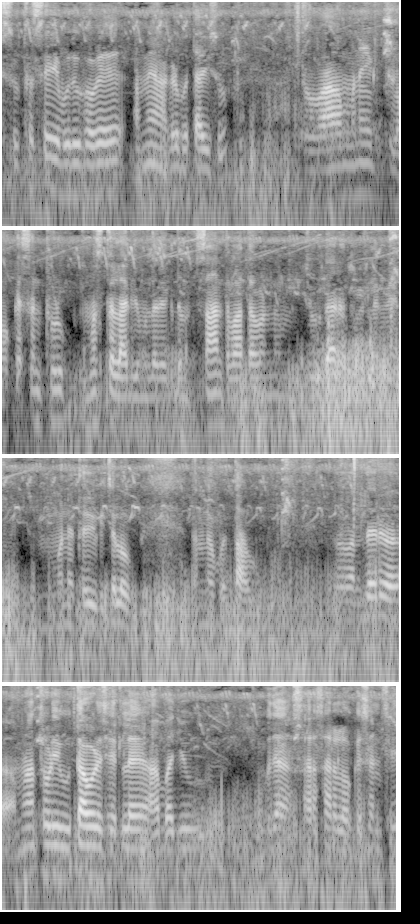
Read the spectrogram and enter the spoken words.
શું થશે એ બધું હવે અમે આગળ બતાવીશું તો આ મને એક લોકેશન થોડુંક મસ્ત લાગ્યું મતલબ એકદમ શાંત વાતાવરણ જોરદાર હતું એટલે મેં મને થયું કે ચલો તમને બતાવું અંદર હમણાં થોડી ઉતાવળ છે એટલે આ બાજુ બધા સારા સારા લોકેશન છે.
